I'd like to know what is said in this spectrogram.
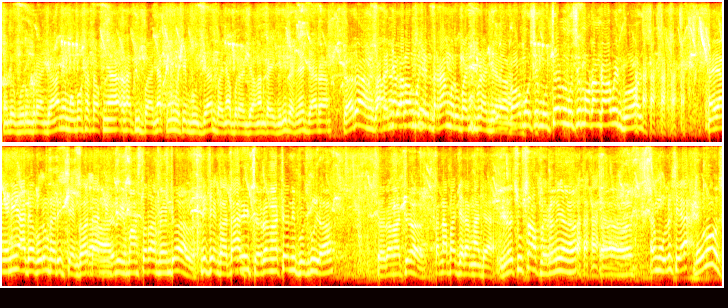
Untuk burung beranjangan nih mumpung stoknya lagi banyak nih musim hujan banyak beranjangan kayak gini biasanya jarang. Jarang. Katanya kalau nggak musim terang baru banyak Ya, beranjangan. kalau musim hujan musim orang kawin bos. nah yang ini ada burung dari jenggotan Nah, nih. ini masteran handal. Ini jenggotan. Ini jarang ada nih bosku ya. Jarang aja. Kenapa jarang ada? Ya susah barangnya. Nah, Eh mulus ya. mulus.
